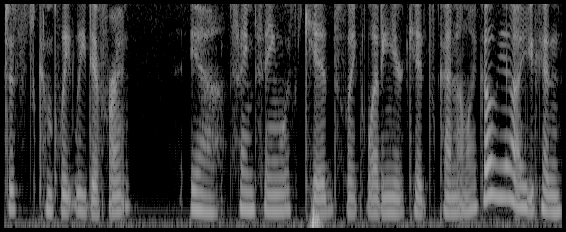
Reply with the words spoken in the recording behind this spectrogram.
Just completely different. Yeah. Same thing with kids, like letting your kids kind of like, oh, yeah, you can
